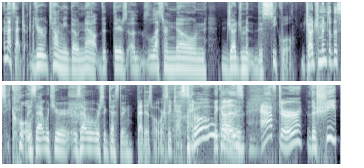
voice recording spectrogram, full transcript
And that's that judgment. you're telling me though now that there's a lesser known judgment the sequel. Judgment of the sequel. Is that what you're is that what we're suggesting? That is what we're suggesting. Oh, because boy. after the sheep,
